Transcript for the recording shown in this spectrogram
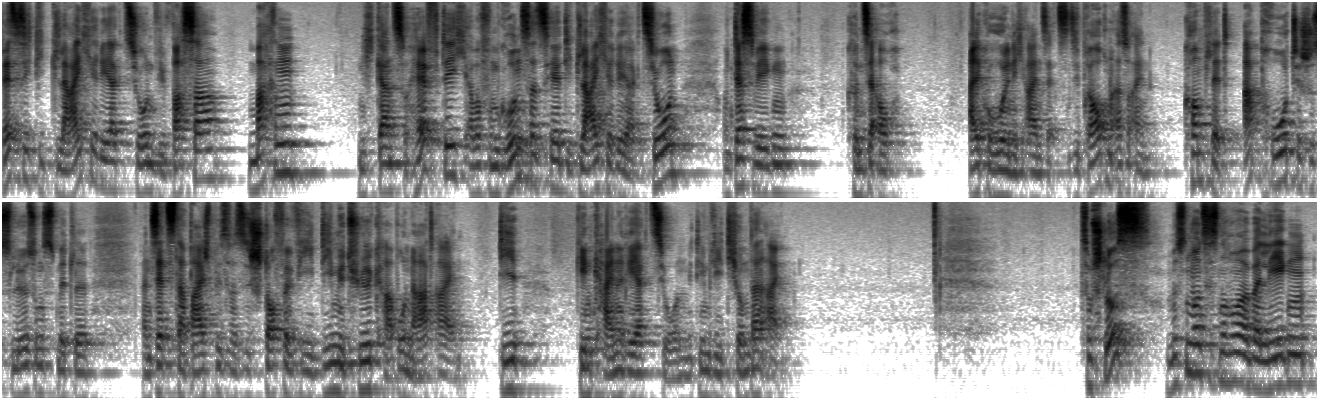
letztlich die gleiche Reaktion wie Wasser machen, nicht ganz so heftig, aber vom Grundsatz her die gleiche Reaktion und deswegen können Sie auch Alkohol nicht einsetzen. Sie brauchen also ein komplett aprotisches Lösungsmittel. Man setzt da beispielsweise Stoffe wie Dimethylcarbonat ein. Die gehen keine Reaktion mit dem Lithium dann ein. Zum Schluss müssen wir uns jetzt noch mal überlegen,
